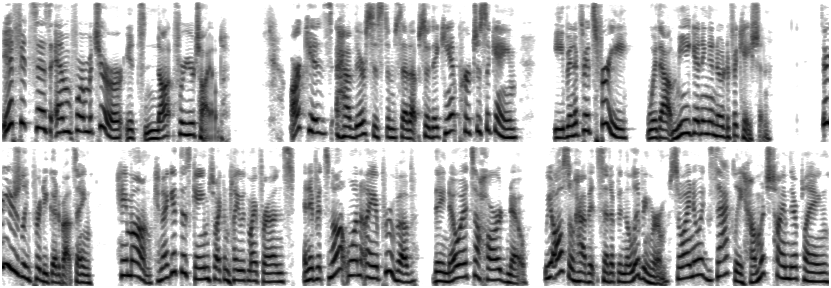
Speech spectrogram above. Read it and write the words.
If it says M for mature, it's not for your child. Our kids have their system set up so they can't purchase a game, even if it's free, without me getting a notification. They're usually pretty good about saying, Hey mom, can I get this game so I can play with my friends? And if it's not one I approve of, they know it's a hard no. We also have it set up in the living room, so I know exactly how much time they're playing,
